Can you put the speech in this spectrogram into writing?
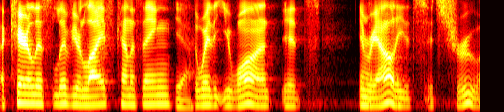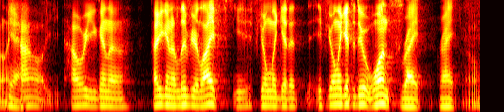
a careless live your life kind of thing. Yeah. The way that you want, it's in reality, it's it's true. Like Yeah. how how are you gonna how are you gonna live your life if you only get it if you only get to do it once? Right, right. So-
